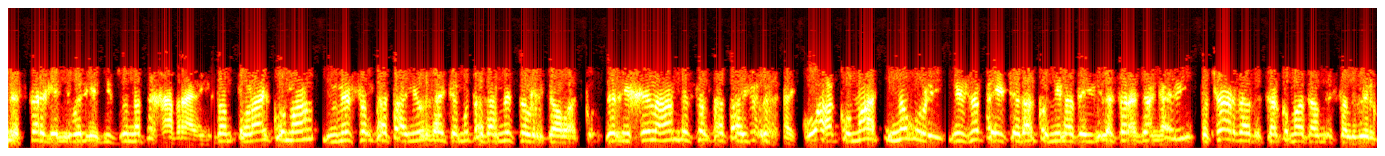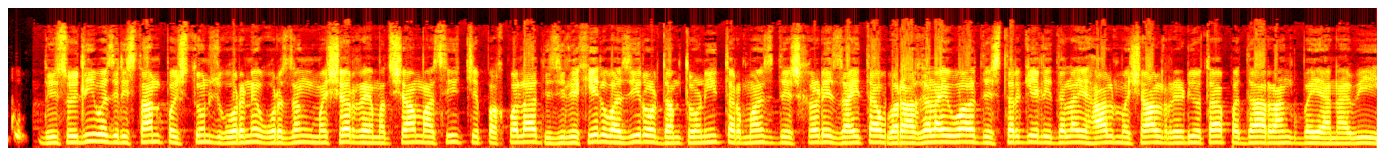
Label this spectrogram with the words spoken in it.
سین سترګې نیولې دي سنت خبره دي دمتونای کومه مثل تا تایور دا چې متدا مثل رجاوات کو۔ دلی خیل هم د سلطه تایور دی کو حکومت نه غوړي نشه په چې دا کومینه دی ویل سره جنگاوي په چار دا د حکومت هم سلویر کو۔ د سویلی وزیرستان پښتون ژغورنې غورزنګ مشر رحمت شاه ماسی چې په خپل د ضلع خیل وزیر او دمتونی ترمنځ د شخړې ځای ته وراغلی و د سترګې لیدلای حال مشال ریډیو ته په دا رنگ بیانوي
